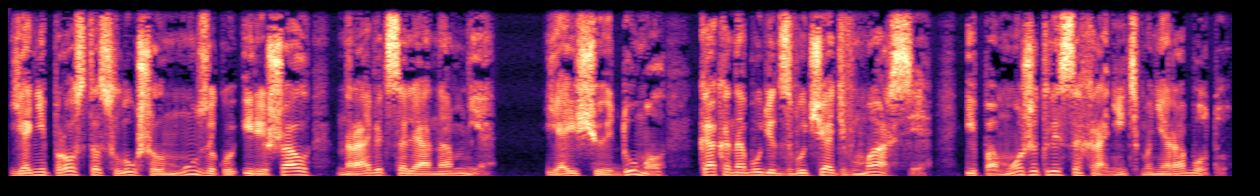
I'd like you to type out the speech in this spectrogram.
Я не просто слушал музыку и решал, нравится ли она мне. Я еще и думал, как она будет звучать в Марсе и поможет ли сохранить мне работу.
